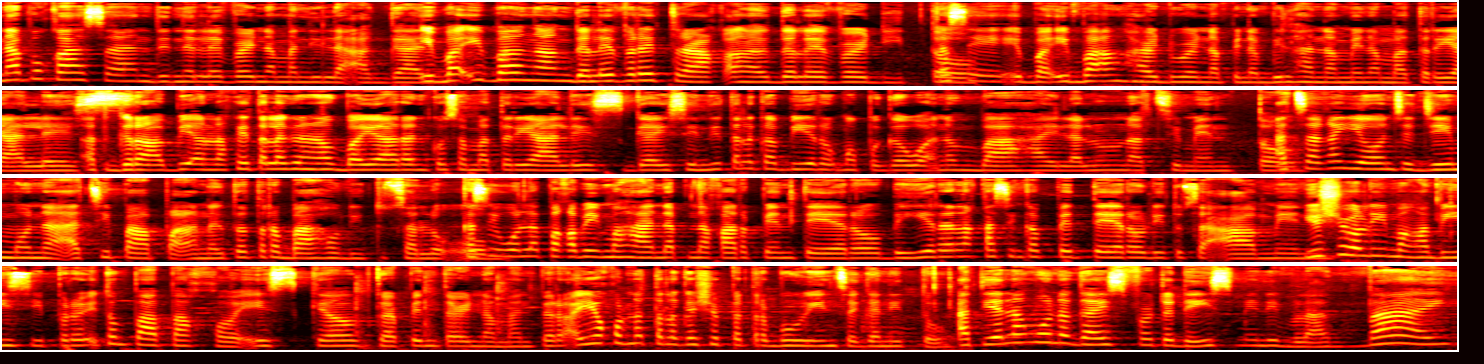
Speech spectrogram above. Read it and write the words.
kinabukasan, dineliver naman nila agad. Iba-iba nga ang delivery truck ang nag-deliver dito. Kasi iba-iba ang hardware na pinabilhan namin ng materyales. At grabe, ang laki talaga na bayaran ko sa materyales. Guys, hindi talaga biro magpagawa ng bahay, lalo na at simento. At sa ngayon, si Jim muna at si Papa ang nagtatrabaho dito sa loob. Kasi wala pa kaming mahanap na karpentero. Bihira lang kasing karpentero dito sa amin. Usually, mga busy. Pero itong papa ko is skilled carpenter naman. Pero ayoko na talaga siya patrabuhin sa ganito. At yan lang muna guys for today's mini vlog. Bye!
